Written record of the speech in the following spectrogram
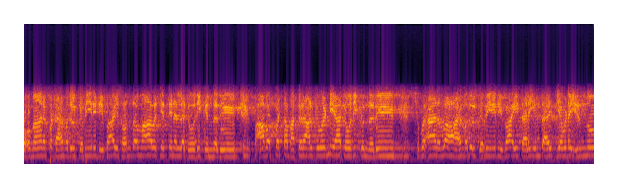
ബഹുമാനപ്പെട്ട അഹമ്മദുൽ കബീർ ദിഫായി സ്വന്തം ആവശ്യത്തിനല്ല ചോദിക്കുന്നത്. പാവപ്പെട്ട മറ്റൊരാൾക്ക് വേണ്ടിയാ ചോദിക്കുന്നത്. അഹമ്മദുൽ കബീർ ഇഫായി തലയും താഴ്ത്തി അവിടെ ഇരുന്നു.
